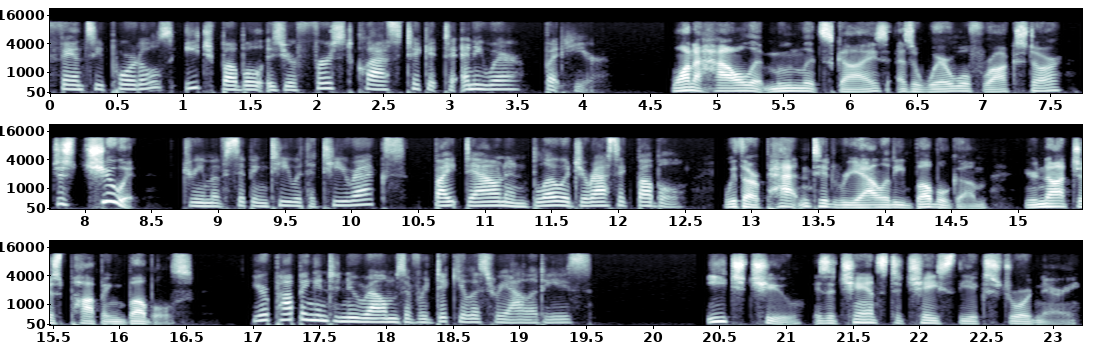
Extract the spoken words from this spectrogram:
fancy portals. Each bubble is your first class ticket to anywhere but here. Want to howl at moonlit skies as a werewolf rock star? Just chew it. Dream of sipping tea with a T Rex? Bite down and blow a Jurassic bubble. With our patented reality bubblegum, you're not just popping bubbles. You're popping into new realms of ridiculous realities. Each chew is a chance to chase the extraordinary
